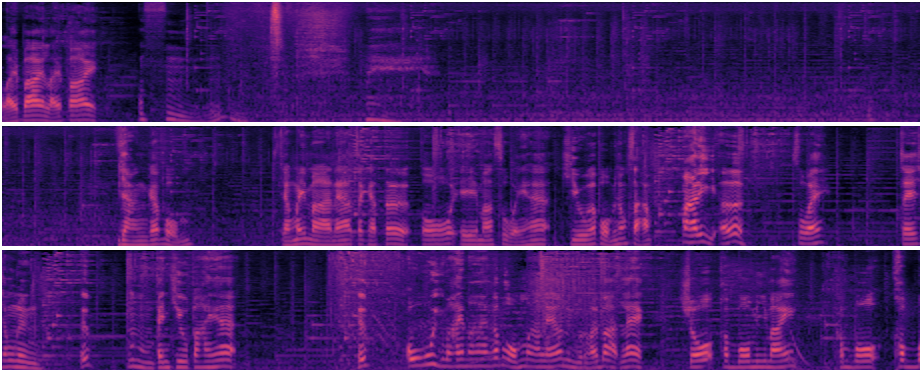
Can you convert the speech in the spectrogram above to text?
ไหลไปไหลไปแม่ยังครับผม ยังไม่มานะฮะสแคตเตอร์โอเอมาสวยฮะคิวครับผมช่อง 3 มาดิเออ สวย เจช่องหนึ่งอึ๊บอืมเป็นคิวไปฮะอึ๊บโอ้ยวายมาครับผมมาแล้ว 100 บาทแรก โชคอมโบมีไหมคอมโบคอมโบ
